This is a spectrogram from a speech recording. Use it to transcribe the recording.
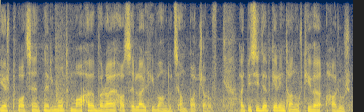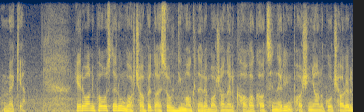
երբ պացիենտների մոտ մահը վրա է հասել այլ հիվանդության պատճառով։ Այդպիսի դեպքերի ընդհանուր թիվը 101 է։ Երևանի փողոցներում վարչապետ այսօր դիմակներ է բաժանել քաղաքացիներին, Փաշինյանը կոչարել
